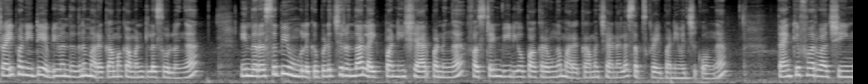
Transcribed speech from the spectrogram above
ட்ரை பண்ணிவிட்டு எப்படி வந்ததுன்னு மறக்காமல் கமெண்ட்டில் சொல்லுங்கள் இந்த ரெசிபி உங்களுக்கு பிடிச்சிருந்தா லைக் பண்ணி ஷேர் பண்ணுங்கள் ஃபஸ்ட் டைம் வீடியோ பார்க்குறவங்க மறக்காமல் சேனலை சப்ஸ்கிரைப் பண்ணி வச்சுக்கோங்க. தேங்க்யூ ஃபார் வாட்சிங்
